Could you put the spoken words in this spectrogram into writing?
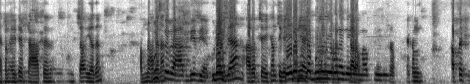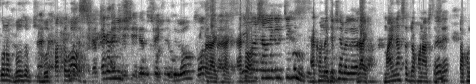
এখন এইটা একটা হাতে চা- ইয়া দেন। আপনি হাতে না বুঝতে হাত দিয়ে দিয়া। এটা আর হচ্ছে এখান থেকে এটা বুঝে একটু না যে দাঁড়াও। এখন আপনার কি কোনো বুঝ বুঝ পার্থক্য রাইট রাইট এখন এখন সামনে গেলে চিকন হবে। এখন এই যে 25 ml এর রাইট মাইনাসে যখন আসতেছে তখন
